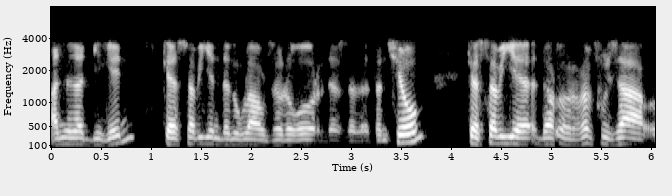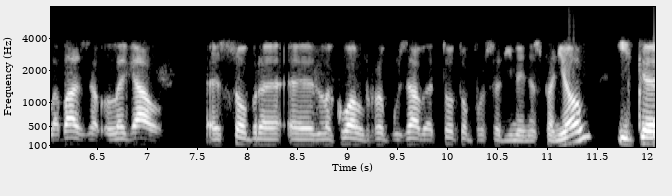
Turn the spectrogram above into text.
han anat dient que s'havien d'anul·lar els euroordres de detenció, que s'havia de refusar la base legal eh, sobre eh, la qual reposava tot el procediment espanyol i que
